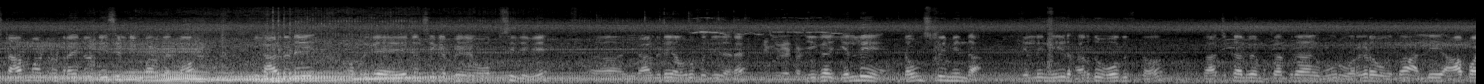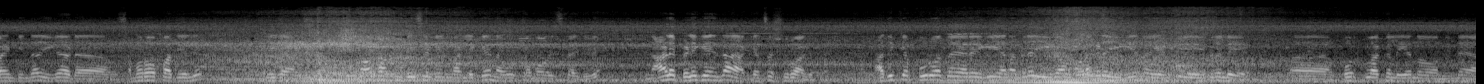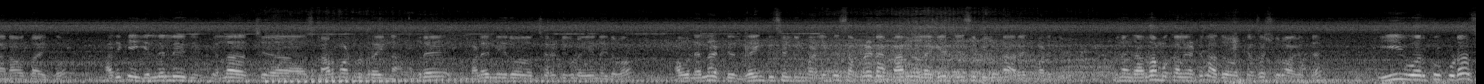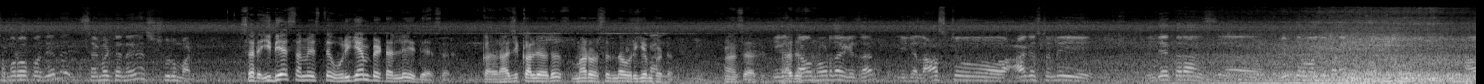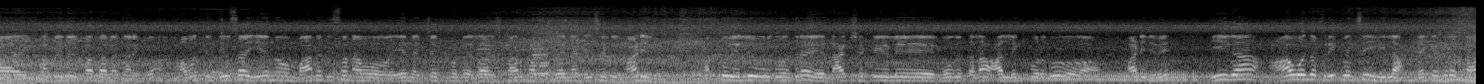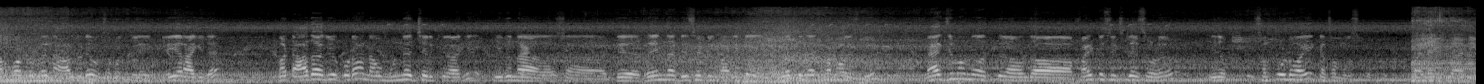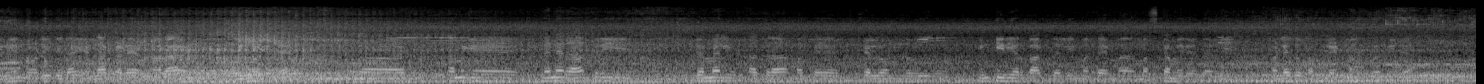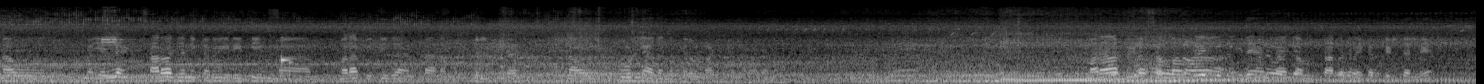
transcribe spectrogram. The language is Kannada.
ಸ್ಟಾಪ್ ಮಾಡಿರೋ ಟ್ರೈನು ಡಿಸಿಲ್ಟಿಂಗ್ ಮಾಡಬೇಕು. ಈಗ ಆಲ್ರೆಡಿ ಒಬ್ಬರಿಗೆ ಏಜೆನ್ಸಿಗೆ ಒಪ್ಪಿಸಿದ್ದೀವಿ ಈಗ ಆಲ್ರೆಡಿ ಅವರು ಬಂದಿದ್ದಾರೆ. ಈಗ ಎಲ್ಲಿ ಡೌನ್ ಸ್ಟ್ರೀಮಿಂದ ಎಲ್ಲಿ ನೀರು ಹರಿದು ಹೋಗುತ್ತೋ, ರಾಜಕಾಲುವೆ ಮುಖಾಂತರ ಊರು ಹೊರಗಡೆ ಹೋಗುತ್ತೋ, ಅಲ್ಲಿ ಆ ಪಾಯಿಂಟಿಂದ ಈಗ ಸಮರೋಪಾದಿಯಲ್ಲಿ ಈಗ ಸ್ಟಾರ್ ಮೋಟ್ರ್ ಡಿಸಿಲ್ಟಿಂಗ್ ಮಾಡಲಿಕ್ಕೆ ನಾವು ಕ್ರಮ ವಹಿಸ್ತಾ ಇದ್ದೀವಿ. ನಾಳೆ ಬೆಳಗ್ಗೆಯಿಂದ ಕೆಲಸ ಶುರು ಆಗುತ್ತೆ ಅದಕ್ಕೆ ಪೂರ್ವ ತಯಾರಿಯಾಗಿ ಏನಂದರೆ ಈಗ ಒಳಗಡೆ ಈಗೇನು ಎಂಟು ಇದರಲ್ಲಿ ಫೋರ್ತ್ ಬ್ಲಾಕಲ್ಲಿ ಏನು ನಿನ್ನೆ ಅನಾಹುತ ಆಯಿತು ಅದಕ್ಕೆ ಎಲ್ಲೆಲ್ಲಿ ಎಲ್ಲ ಚ ಸ್ಟಾರ್ ವಾಟರ್ ಡ್ರೈನ್ನ ಅಂದರೆ ಮಳೆ ನೀರು ಚರಂಡಿಗಳು ಏನಿದಾವೋ ಅವನ್ನೆಲ್ಲ ಡ್ರೈನ್ ಡಿಸಲ್ಟಿಂಗ್ ಮಾಡಲಿಕ್ಕೆ ಸಪ್ರೇಟಾಗಿ ಪ್ಯಾರಲಾಗಿ ಜೆ ಸಿ ಬಿಗಳನ್ನ ಅರೇಂಜ್ ಮಾಡಿದ್ದೀವಿ. ಇನ್ನೊಂದು ಅರ್ಧ ಮುಕ್ಕಾಲು ಗಂಟೆಲಿ ಅದು ಕೆಲಸ ಶುರು ಆಗುತ್ತೆ ಈ ವರ್ಕು ಕೂಡ ಸಮಾರೋಪದಿಂದ ಸೆಮೆಂಟನ್ನೇ ಶುರು ಮಾಡ್ತೀವಿ. ಸರ್ ಇದೇ ಸಂಸ್ಥೆ ಉರಿಗೆಂಪೇಟಲ್ಲಿ ಇದೆ ಸರ್. ಕ- ಅದು ಸುಮಾರು ವರ್ಷದಿಂದ ಉರಿಗೆಂಪೇಟೆ. ಹಾಂ ಸರ್. ಈಗ ನಾವು ನೋಡಿದಾಗೆ ಸರ್ ಈಗ ಲಾಸ್ಟು ಆಗಸ್ಟಲ್ಲಿ ಇದೇ ಥರ ಭೀಕರವಾಗಿ ಮಳೆ ಇಪ್ಪತ್ತೈದು ಇಪ್ಪತ್ತಾರನೇ ತಾರೀಕು. ಆವತ್ತಿನ ದಿವಸ ಏನು ಮಾನ ದಿವಸ ನಾವು ಏನು ಎಚ್ಚೆತ್ಕೊಂಡು ಎಲ್ಲ ಸ್ಟಾರ್ ಮಾಡೋ ಟ್ರೈನ ಸಿಟಿ ಮಾಡಿದ್ವಿ. ಹತ್ತು ಎಲ್ಲಿವರೆಗೂ ಅಂದರೆ ನಾಗಶೆಟ್ಟಿಯಲ್ಲಿ ಹೋಗುತ್ತಲ್ಲ ಆ ಲಿಂಕ್ವರೆಗೂ ಮಾಡಿದ್ದೀವಿ. ಈಗ ಆ ಒಂದು ಫ್ರೀಕ್ವೆನ್ಸಿ ಇಲ್ಲ. ಯಾಕೆಂದರೆ ಸ್ಟಾರ್ ಟ್ರೈನ್ ಆಲ್ರೆಡಿ ಒಂದು ಸ್ವಲ್ಪ ಕ್ಲಿಯರ್ ಆಗಿದೆ. ಬಟ್ ಆದಾಗ್ಯೂ ಕೂಡ ನಾವು ಮುನ್ನೆಚ್ಚರಿಕೆಯಾಗಿ ಇದನ್ನ ಟ್ರೈನ್ನ ಡಿಸೈಡಿಂಗ್ ಮಾಡಲಿಕ್ಕೆ ಇವತ್ತಿನ ಕ್ರಮ ವಹಿಸ್ತೀವಿ. ಮ್ಯಾಕ್ಸಿಮಮ್ ಒಂದು ಫೈವ್ ಟು ಸಿಕ್ಸ್ ಡೇಸ್ ಒಳಗೆ ಇದು ಸಂಪೂರ್ಣವಾಗಿ ಕೆಲಸ ಮುಗಿಸ್ಬೇಕು. ಮಳೆಯಿಂದ ನೀವೇನು ನೋಡಿದ್ದೀರಾ? ಎಲ್ಲ ಕಡೆ ನಮಗೆ ನಿನ್ನೆ ರಾತ್ರಿ ಬೆಮ್ಮೆಲ್ ಹತ್ರ ಮತ್ತು ಕೆಲವೊಂದು ಇಂಟೀರಿಯರ್ ಭಾಗದಲ್ಲಿ ಮತ್ತು ಮಸ್ಕಮ್ ಏರಿಯಾದಲ್ಲಿ ಒಳ್ಳೆಯದು ಕಂಪ್ಲೇಂಟ್ ಮಾಡಿ ಬಂದಿದೆ ನಾವು ಎಲ್ಲ ಸಾರ್ವಜನಿಕರು ಈ ರೀತಿ ಮರ ಬಿದ್ದಿದೆ ಅಂತ ನಮಗೆ ತಿಳಿಸಿದ್ರೆ ನಾವು ಕೂಡಲೇ ಅದನ್ನು ತೆರವು ಮಾಡ್ತೀವಿ. ಮರ ಬೀಳೋ ಸಂಭವ ಇದೆ ಅಂತ ನಮ್ಮ ಸಾರ್ವಜನಿಕರು ತಿಳಿದಲ್ಲಿ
